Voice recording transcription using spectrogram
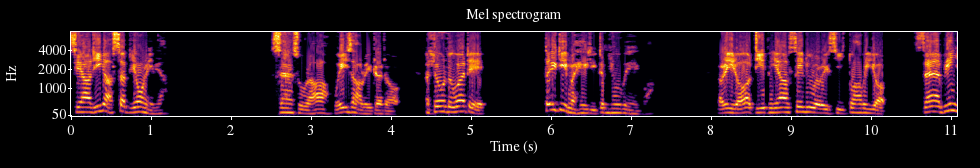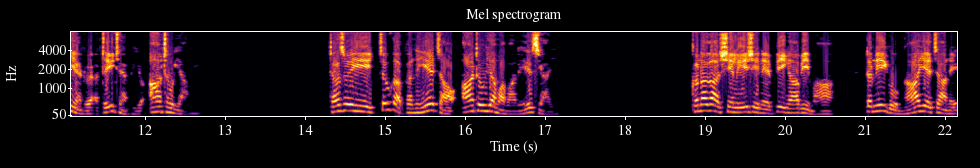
ဆရာကြီးကဆက်ပြောနေဗျာဇန်ဆိုတာဝိဇ္ဇာတွေအတွက်တော့အလွန်လိုအပ်တဲ့တိတ်တိမဟေးကြီးတစ်မျိုးပဲကွာအဲဒီတော့ဒီဖျားဆင်းတူရီစီတွားပြီးတော့ဇန်အပြင်းညံတွေအတိတ်ထံပြီးတော့အားထုတ်ရမယ်ဒါဆိုရင်ကျုပ်ကဘယ်နှစ်ရက်ကြောင်အားထုတ်ရမှာပါလဲဆရာကြီးခဏကရှင်လေးရှင်နဲ့ပြည်ငါးပြည်မှာတနေ့ကို9ရက်ကြာနဲ့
